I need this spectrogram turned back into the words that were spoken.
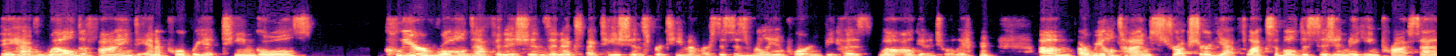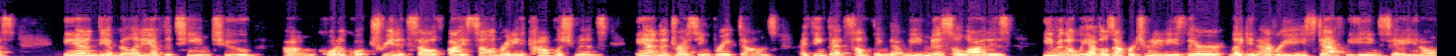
They have well-defined and appropriate team goals, clear role definitions and expectations for team members. This is really important because, well, I'll get into it later. um, a real-time structured yet flexible decision-making process and the ability of the team to um, quote unquote treat itself by celebrating accomplishments and addressing breakdowns. I think that's something that we miss a lot is even though we have those opportunities there, like in every staff meeting, say, you know,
